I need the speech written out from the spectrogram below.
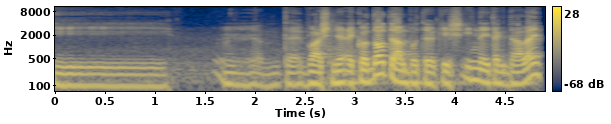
i te właśnie ekodoty albo te jakieś inne i tak dalej,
